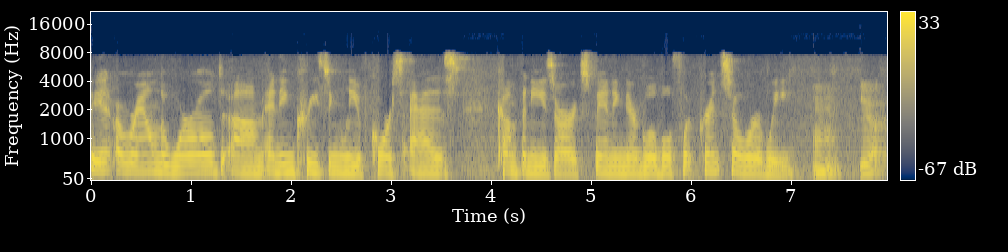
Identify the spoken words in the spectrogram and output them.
around the world, um, and increasingly, of course, as companies are expanding their global footprint, so are we. Mm, yeah,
